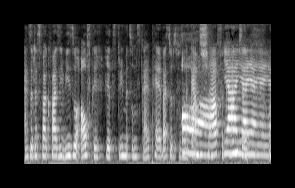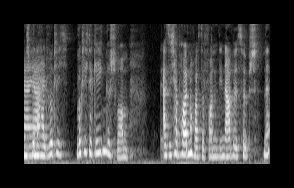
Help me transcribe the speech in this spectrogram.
also das war quasi wie so aufgeritzt, wie mit so einem Skalpell, weißt du, das war so eine oh, ganz scharfe Kante. Ja, ja, ja, ja, und ich bin da halt wirklich, wirklich dagegen geschwommen. Also ich habe heute noch was davon, die Narbe ist hübsch, ne?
